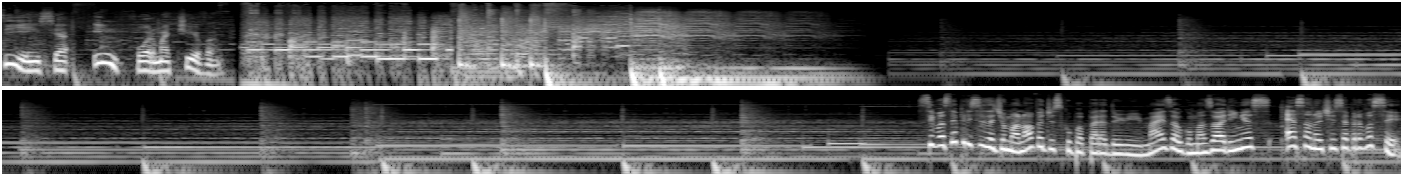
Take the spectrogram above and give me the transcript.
Ciência informativa. Se você precisa de uma nova desculpa para dormir mais algumas horinhas, essa notícia é para você.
